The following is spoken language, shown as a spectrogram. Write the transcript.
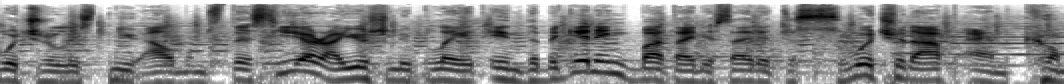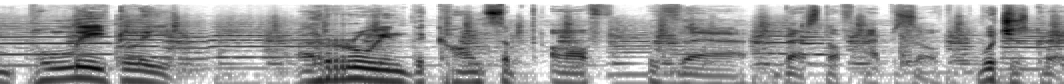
which released new albums this year. I usually play it in the beginning, but I decided to switch it up and completely ruin the concept of the best of episode, which is great.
